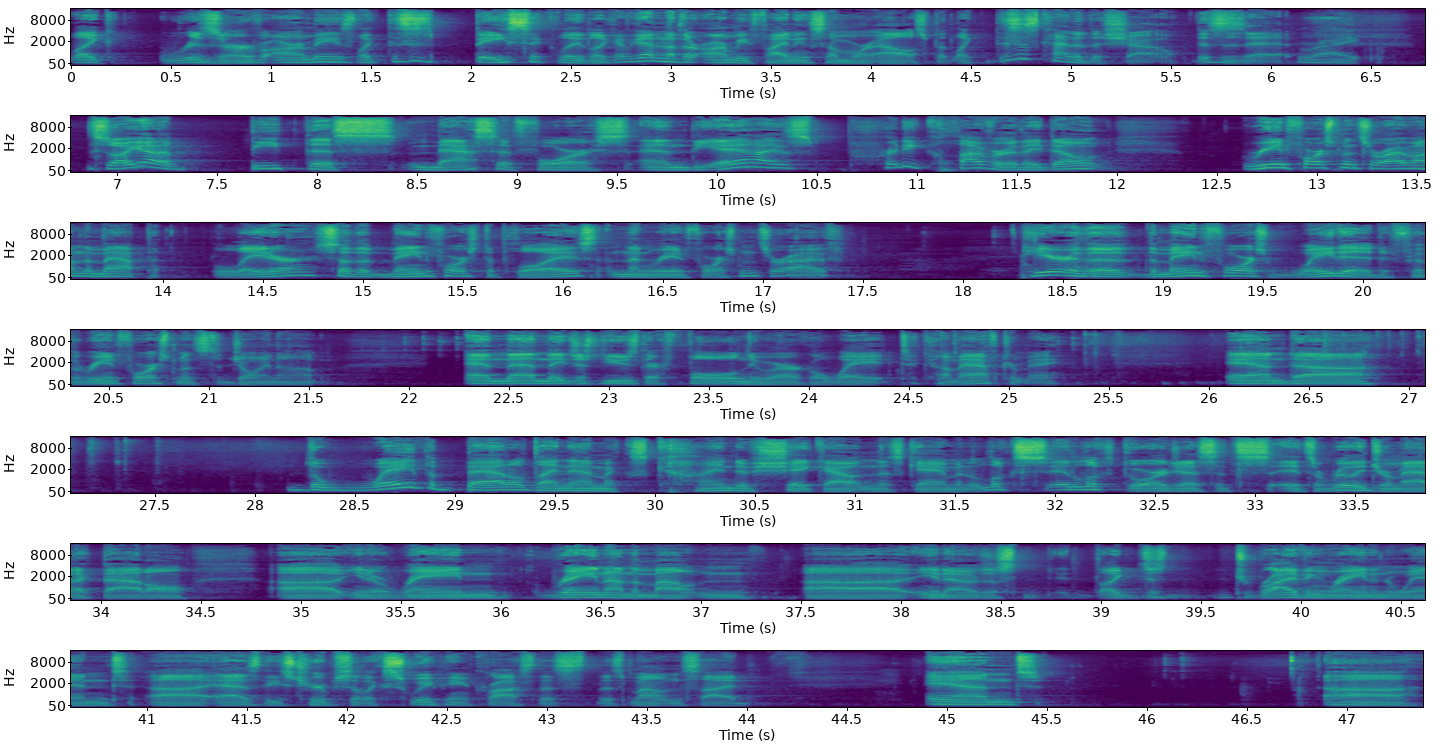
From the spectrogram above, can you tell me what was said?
like reserve armies. Like this is basically like I've got another army fighting somewhere else, but like this is kind of the show. This is it. Right. So I got to beat this massive force, and the AI is pretty clever. They don't reinforcements arrive on the map later, so the main force deploys, and then reinforcements arrive. Here, the the main force waited for the reinforcements to join up, and then they just used their full numerical weight to come after me. And uh, the way the battle dynamics kind of shake out in this game, and it looks it looks gorgeous. It's it's a really dramatic battle. Uh, you know, rain rain on the mountain. Uh, you know, just like just driving rain and wind uh, as these troops are like sweeping across this this mountainside, and uh,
